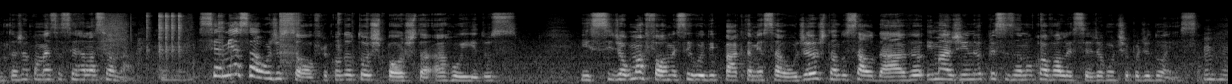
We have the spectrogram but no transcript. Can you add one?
Então já começa a se relacionar. Uhum. Se a minha saúde sofre quando eu estou exposta a ruídos e se de alguma forma esse ruído impacta a minha saúde, eu estando saudável, imagina eu precisando convalescer de algum tipo de doença. Uhum.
